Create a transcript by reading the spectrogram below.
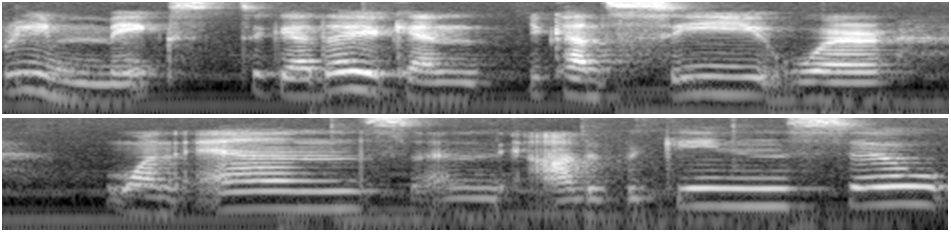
really mixed together you can you can't see where one ends and the other begins so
